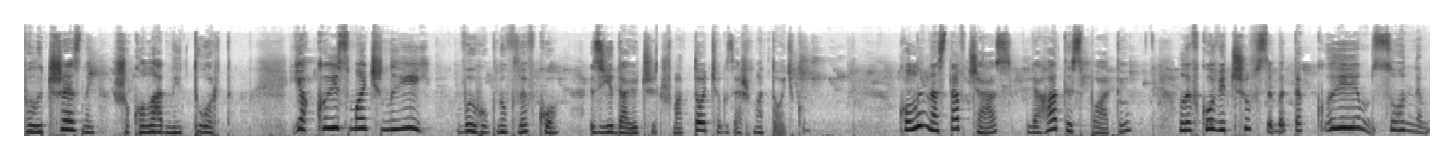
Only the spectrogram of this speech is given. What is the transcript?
величезний шоколадний торт. Який смачний. вигукнув Левко, з'їдаючи шматочок за шматочком. Коли настав час лягати спати, Левко відчув себе таким сонним.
